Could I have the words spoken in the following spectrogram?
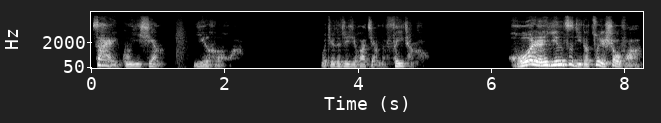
再归向耶和华。我觉得这句话讲的非常好。活人因自己的罪受罚，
